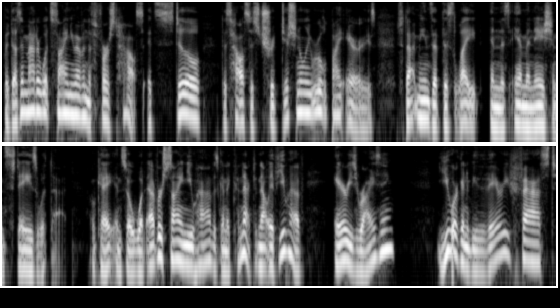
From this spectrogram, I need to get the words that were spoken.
but it doesn't matter what sign you have in the first house. It's still, this house is traditionally ruled by Aries. So that means that this light and this emanation stays with that. Okay. And so whatever sign you have is going to connect. Now, if you have Aries rising, you are going to be very fast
